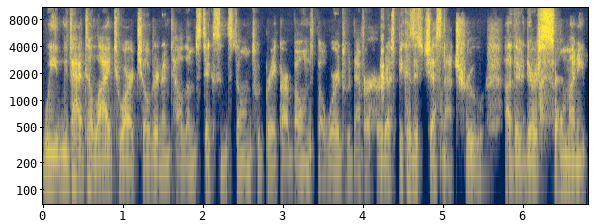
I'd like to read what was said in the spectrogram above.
we we've had to lie to our children and tell them sticks and stones would break our bones but words would never hurt us because it's just not true. Uh, there there's so many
